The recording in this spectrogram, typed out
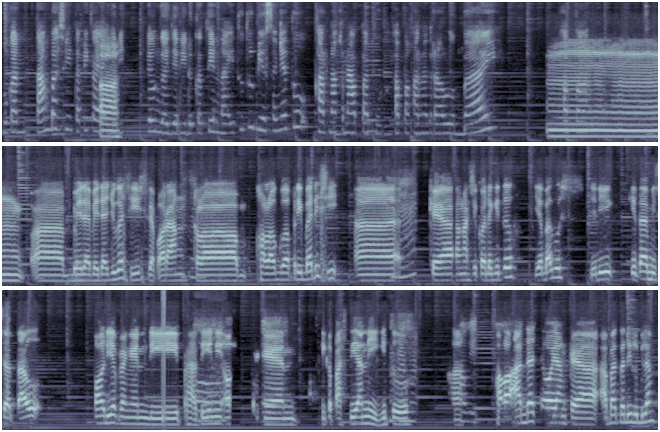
Bukan tambah sih, tapi kayak Ah. jadi ilfil nggak jadi deketin. Nah itu tuh biasanya tuh karena kenapa tuh? Apa karena terlalu lebay? Hmm, eh, beda-beda juga sih setiap orang. Kalau kalau gue pribadi sih eh, Hmm. kayak ngasih kode gitu ya bagus. Jadi kita bisa tahu oh dia pengen diperhatiin Oh, nih, oh pengen di kepastian nih gitu. Mm-mm. Ah. Oh, gitu. Kalau ada cowok yang kayak apa tadi lu bilang?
